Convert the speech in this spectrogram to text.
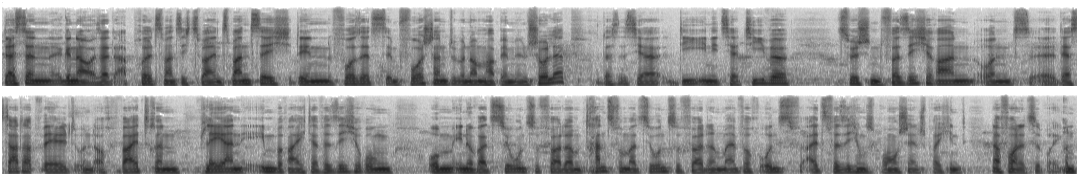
Das ist dann, genau, seit April 2022 den Vorsitz im Vorstand übernommen habe im InsurLab. Das ist ja die Initiative zwischen Versicherern und äh, der Startup-Welt und auch weiteren Playern im Bereich der Versicherung, um Innovation zu fördern, Transformation zu fördern, um einfach uns als Versicherungsbranche entsprechend nach vorne zu bringen. Und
